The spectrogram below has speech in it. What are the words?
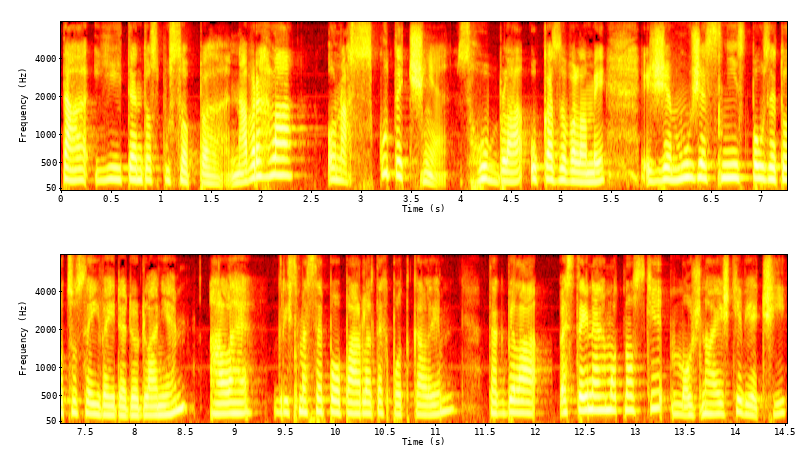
ta jí tento způsob navrhla, ona skutečně zhubla, ukazovala mi, že může sníst pouze to, co se jí vejde do dlaně, ale když jsme se po pár letech potkali, tak byla ve stejné hmotnosti, možná ještě větší,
